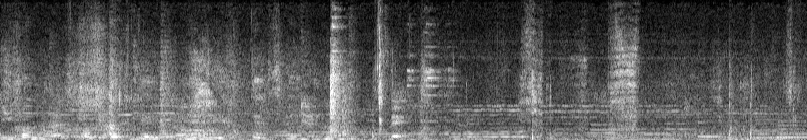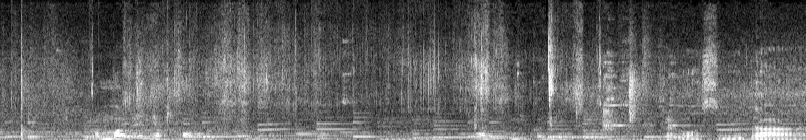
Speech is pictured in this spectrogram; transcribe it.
이건 어떻게 해? 그때 세 엄마 팬이 없잖아. 팬 없으니까 이렇게. 잘 먹었습니다.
